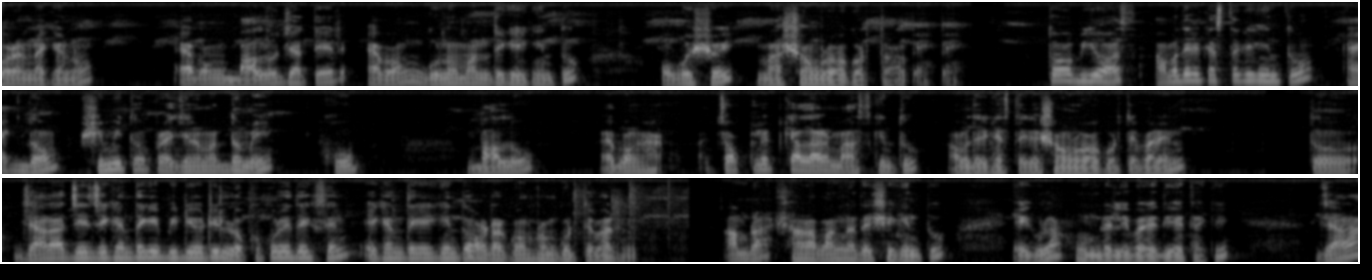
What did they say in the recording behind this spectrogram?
করেন না কেন এবং ভালো জাতের এবং গুণমান থেকে কিন্তু অবশ্যই মাছ সংগ্রহ করতে হবে। তো বিওয়াস আমাদের কাছ থেকে কিন্তু একদম সীমিত প্রাইজের মাধ্যমে খুব ভালো এবং চকলেট কালার মাছ কিন্তু আমাদের কাছ থেকে সংগ্রহ করতে পারেন। তো যারা যে যেখান থেকে ভিডিওটি লক্ষ্য করে দেখছেন, এখান থেকে কিন্তু অর্ডার কনফার্ম করতে পারেন। আমরা সারা বাংলাদেশে কিন্তু এগুলা হোম ডেলিভারি দিয়ে থাকি। যারা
